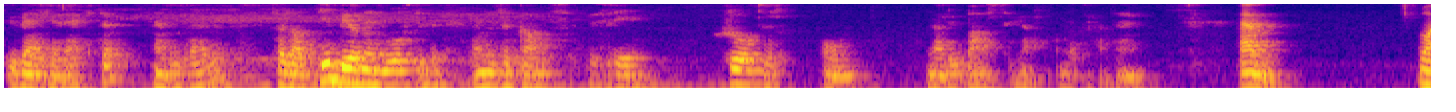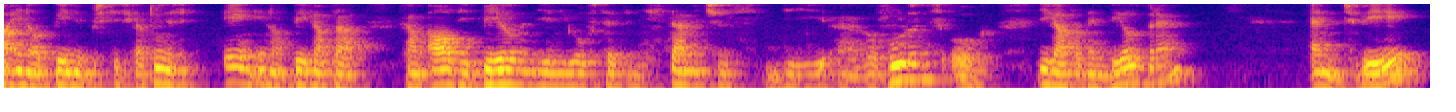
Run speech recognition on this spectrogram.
je eigen rechten en zo verder. Stel dat die beelden in je hoofd zitten, dan is de kans vrij groter om naar je baas te gaan, om dat te gaan zeggen. En wat NLP nu precies gaat doen, is één, NLP gaat dat, gaan al die beelden die in je hoofd zitten, die stemmetjes, die eh, gevoelens ook, die gaat dat in beeld brengen. En twee,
